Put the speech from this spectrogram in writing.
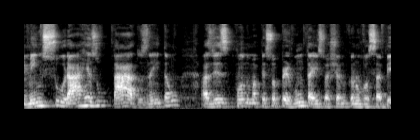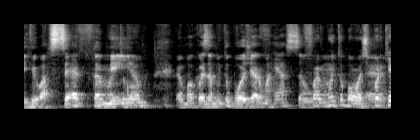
mensurar resultados, né? Então, às vezes, quando uma pessoa pergunta isso achando que eu não vou saber, eu acerto, também é, é uma coisa muito boa, gera uma reação. Foi muito bom, É. porque,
